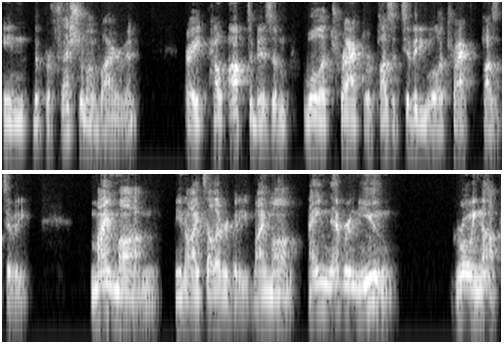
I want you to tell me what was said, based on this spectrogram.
in the professional environment, right, how optimism will attract or positivity will attract positivity. My mom, you know, I tell everybody, my mom, I never knew growing up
